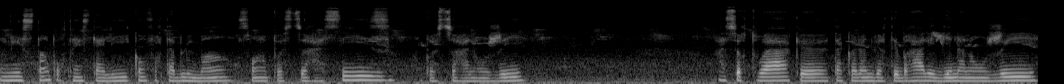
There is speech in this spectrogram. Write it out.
un instant pour t'installer confortablement, soit en posture assise posture allongée. Assure-toi que ta colonne vertébrale est bien allongée.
